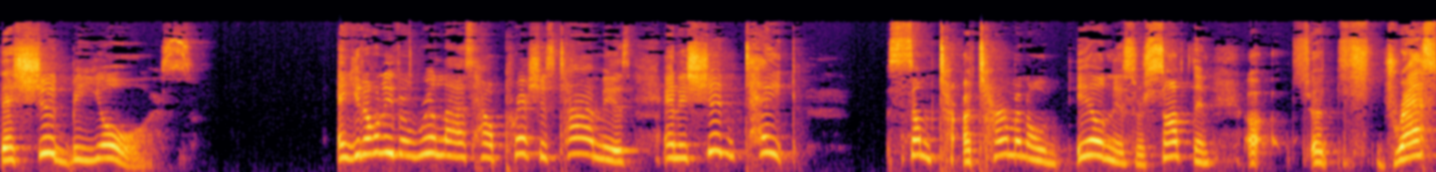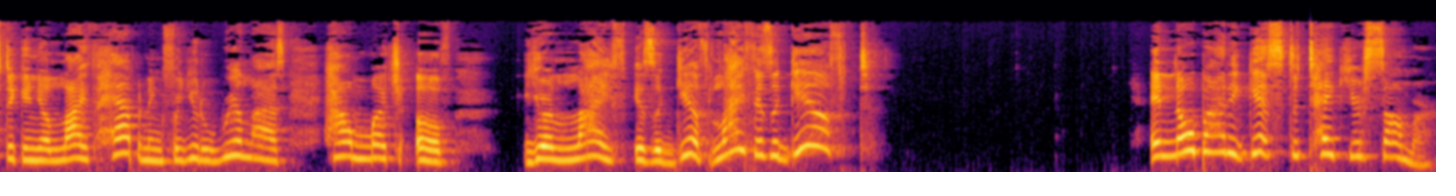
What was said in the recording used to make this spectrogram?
that should be yours. And you don't even realize how precious time is. And it shouldn't take some ter- a terminal illness or something uh, uh, drastic in your life happening for you to realize how much of your life is a gift. Life is a gift. And nobody gets to take your summer.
